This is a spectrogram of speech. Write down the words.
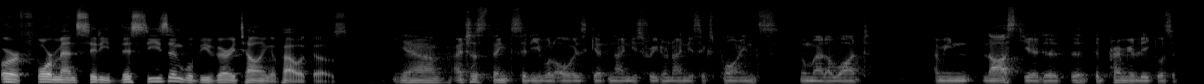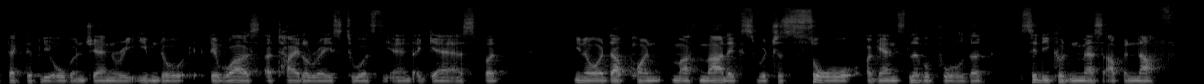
or for Man City this season will be very telling of how it goes. Yeah, I just think City will always get 93 to 96 points no matter what. I mean, last year the, the, the, Premier League was effectively over in January, even though there was a title race towards the end, I guess. But you know, at that point, mathematics were just so against Liverpool that City couldn't mess up enough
